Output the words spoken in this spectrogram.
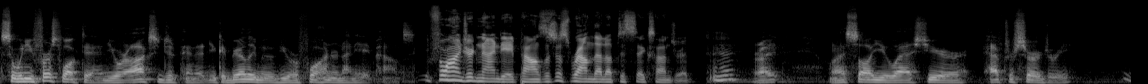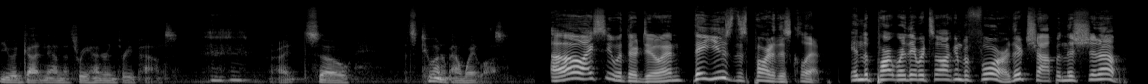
So when you first walked in, you were oxygen dependent. You could barely move. You were 498 pounds. 498 pounds. Let's just round that up to 600. Mm-hmm. Right? When I saw you last year after surgery, you had gotten down to 303 pounds. Mm-hmm. Right? So that's 200 pound weight loss. Oh, I see what they're doing. They used this part of this clip. In the part where they were talking before, they're chopping this shit up.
